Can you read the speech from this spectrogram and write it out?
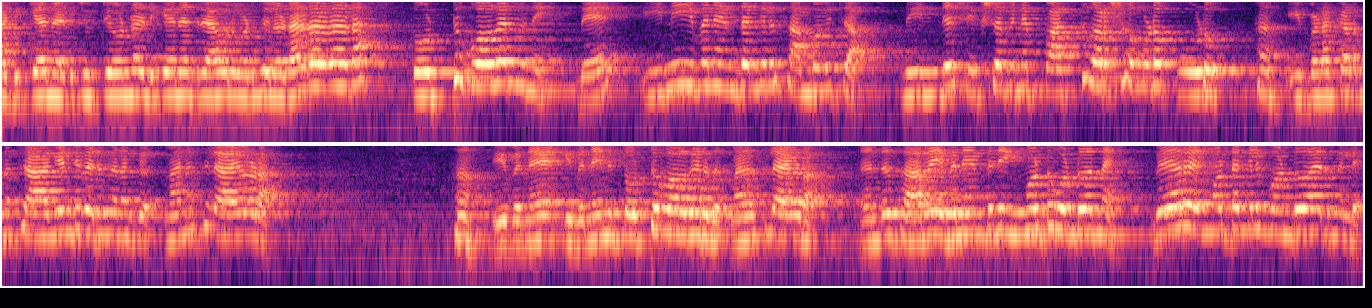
അടിക്കാനായിട്ട് ചുറ്റിയോണ്ട് അടിക്കാനായിട്ട് രാഹുൽ ഓടിച്ചില്ലടാടാടാ തൊട്ടു പോകരുത് നീ. ദേ ഇനി ഇവൻ എന്തെങ്കിലും സംഭവിച്ച നിന്റെ ശിക്ഷ പിന്നെ പത്ത് വർഷവും കൂടെ കൂടും. ഇവിടെ കിടന്ന് ചാകേണ്ടി വരും നിനക്ക്. മനസ്സിലായോടാ? ഇവനെ ഇവനെ ഇനി തൊട്ടു പോകരുത്. മനസ്സിലായോടാ? എന്റെ സാറേ ഇവനെ എന്തിനാ ഇങ്ങോട്ട് കൊണ്ടുവന്നേ? വേറെ എങ്ങോട്ടെങ്കിലും കൊണ്ടുപോകായിരുന്നില്ലേ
